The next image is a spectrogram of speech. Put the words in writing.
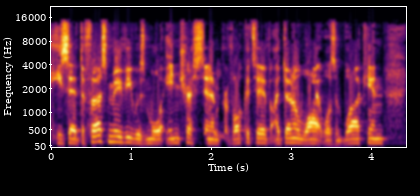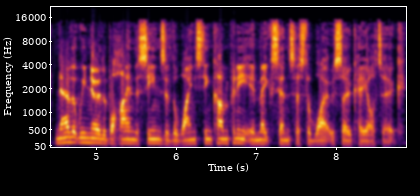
he said the first movie was more interesting and provocative. I don't know why it wasn't working. Now that we know the behind the scenes of the Weinstein Company, it makes sense as to why it was so chaotic.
